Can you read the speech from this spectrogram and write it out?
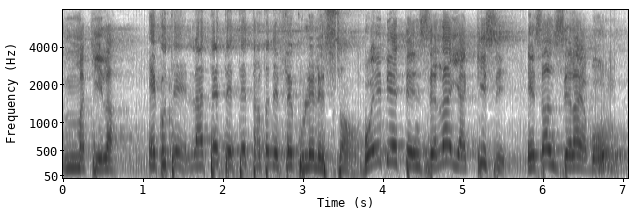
makila. Écoutez la tête était tentée de faire couler le sang. Boyebi ete nzela ya kisi eza nzela ya bowumbu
